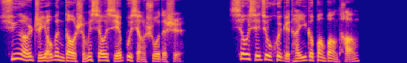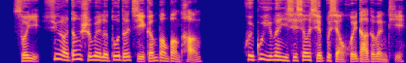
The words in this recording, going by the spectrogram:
薰儿只要问到什么萧邪不想说的事，萧邪就会给他一个棒棒糖。所以，薰儿当时为了多得几根棒棒糖，会故意问一些萧邪不想回答的问题。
